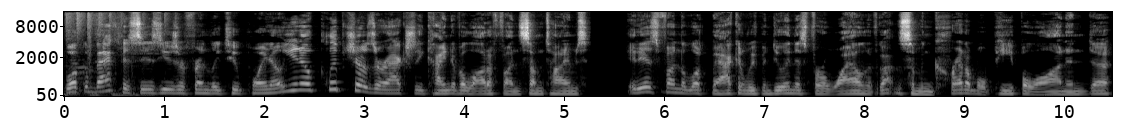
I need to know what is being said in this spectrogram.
Welcome back. This is User Friendly 2.0. You know, clip shows are actually kind of a lot of fun sometimes. It is fun to look back, and we've been doing this for a while, and I've gotten some incredible people on. And, uh,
